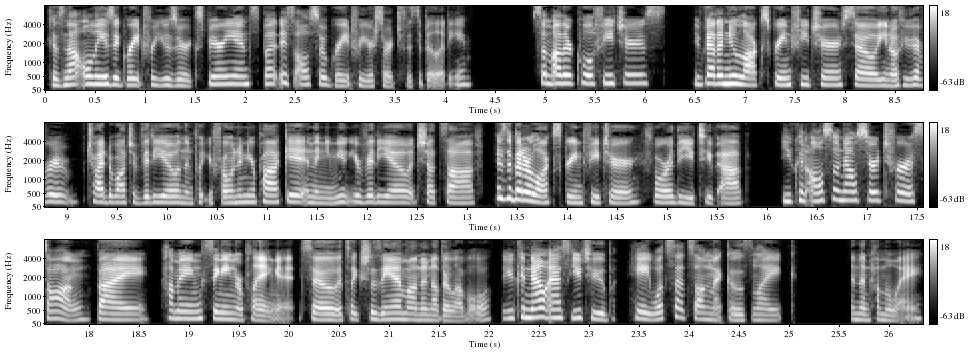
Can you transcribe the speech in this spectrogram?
Because not only is it great for user experience, but it's also great for your search visibility. Some other cool features You've got a new lock screen feature. So, you know, if you've ever tried to watch a video and then put your phone in your pocket and then you mute your video, it shuts off. There's a better lock screen feature for the YouTube app. You can also now search for a song by humming, singing, or playing it. So it's like Shazam on another level. You can now ask YouTube, hey, what's that song that goes like, and then hum away.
